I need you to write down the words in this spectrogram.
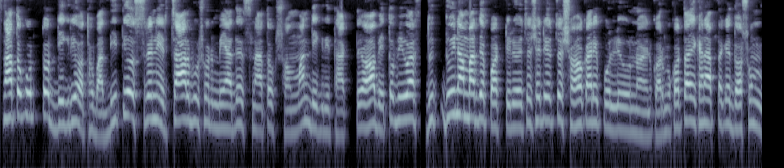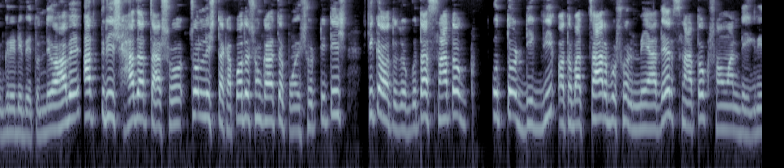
স্নাতকোত্তর ডিগ্রি অথবা দ্বিতীয় শ্রেণির চার বছর মেয়াদের স্নাতক সম্মান ডিগ্রি থাকতে হবে। তো ভিউয়ার্স দুই নাম্বার যে পদটি রয়েছে সেটি হচ্ছে সহকারী পল্লী উন্নয়ন কর্মকর্তা। এখানে আপনাকে দশম গ্রেডে বেতন দেওয়া হবে। আটত্রিশ হাজার চারশো চল্লিশ টাকা, পদের সংখ্যা হচ্ছে পঁয়ষট্টিটি শিক্ষাগত যোগ্যতা স্নাতক উত্তর ডিগ্রি অথবা চার বছর মেয়াদের স্নাতক সমান ডিগ্রি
